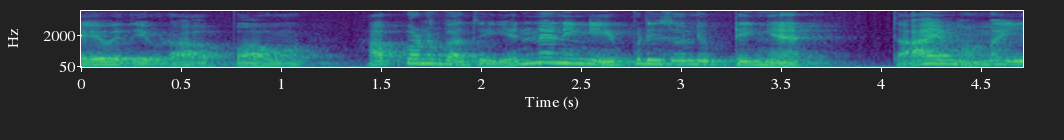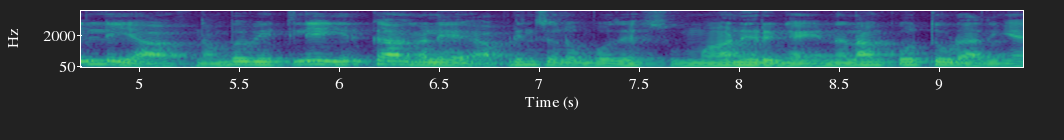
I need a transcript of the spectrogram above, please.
ரேவதியோட அப்பாவும். அப்பான்னு பார்த்து என்ன நீங்கள் இப்படி சொல்லிவிட்டீங்க? தாய் மாமா இல்லையா? நம்ம வீட்லேயே இருக்காங்களே அப்படின்னு சொல்லும்போது சும்மானு இருங்க என்னெல்லாம் கோத்து விடாதீங்க.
